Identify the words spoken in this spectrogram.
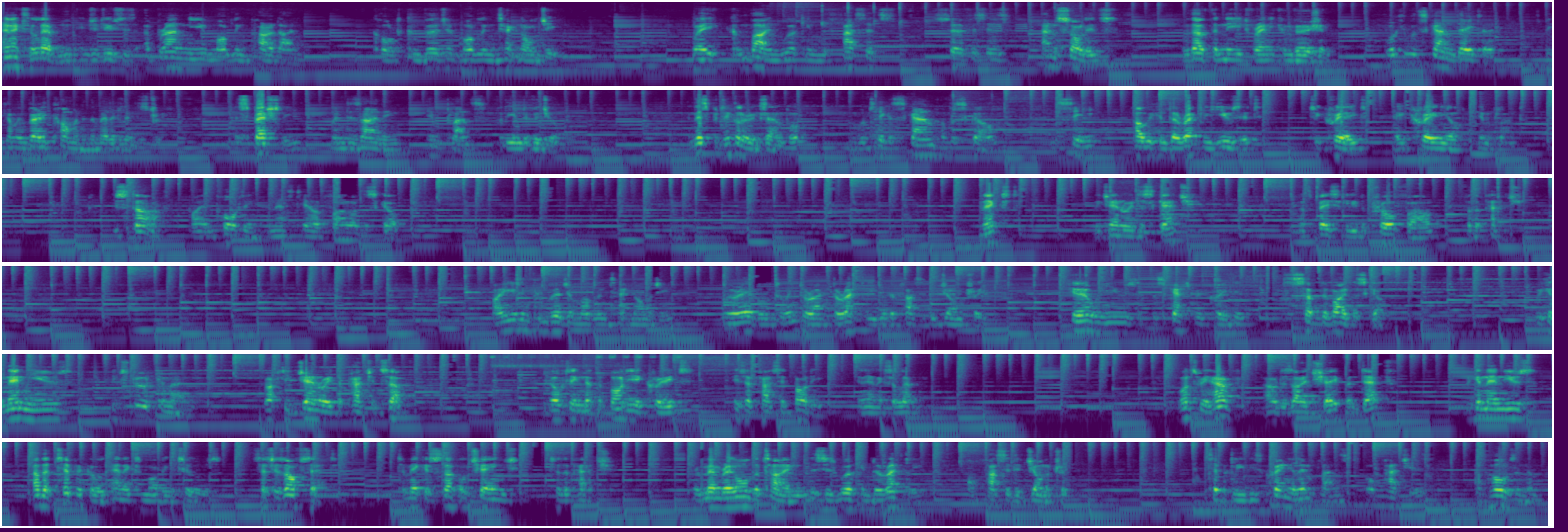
NX11 introduces a brand new modelling paradigm called convergent modelling technology, where you combine working with facets, surfaces and solids without the need for any conversion. Working with scanned data is becoming very common in the medical industry, especially when designing implants for the individual. In this particular example, we will take a scan of the skull and see how we can directly use it to create a cranial implant. We start by importing an STL file of the skull. Next, we generate a sketch. That's basically the profile for the patch. By using convergent modeling technology, we are able to interact directly with the faceted geometry. Here we use the sketch we've created to subdivide the skull. We can then use the extrude command to actually generate the patch itself, noting that the body it creates is a facet body in NX11. Once we have our desired shape and depth, we can then use other typical NX modeling tools, such as offset, to make a subtle change to the patch. Remembering all the time this is working directly faceted geometry. Typically these cranial implants or patches have holes in them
